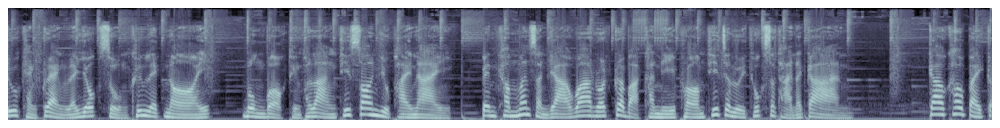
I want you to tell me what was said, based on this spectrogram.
ดูแข็งแกร่งและยกสูงขึ้นเล็กน้อย บ่งบอกถึงพลังที่ซ่อนอยู่ภายใน เป็นคำมั่นสัญญาว่ารถกระบะคันนี้พร้อมที่จะลุยทุกสถานการณ์ ก้าวเข้าไปใก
